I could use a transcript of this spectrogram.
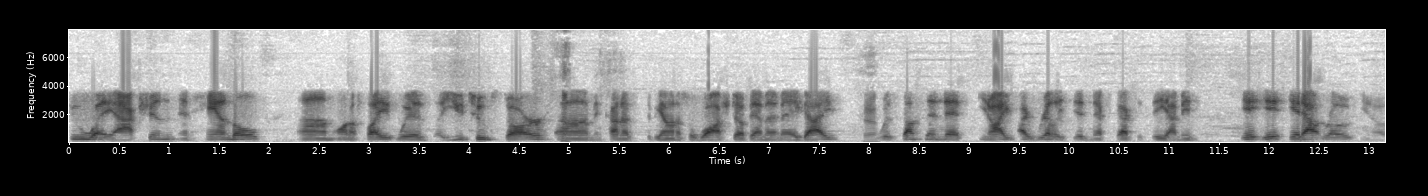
two-way action and handle um, on a fight with a YouTube star um, and kind of, to be honest, a washed-up MMA guy yeah. was something that you know I, I really didn't expect to see. I mean, it, it, it outwrote you know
